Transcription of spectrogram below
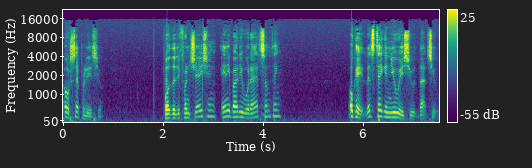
Oh, separate issue. For the differentiation, anybody would add something? Okay, let's take a new issue. That's you.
